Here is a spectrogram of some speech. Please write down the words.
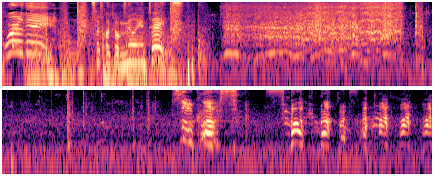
Worthy! Took like a million takes. So close! So close!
